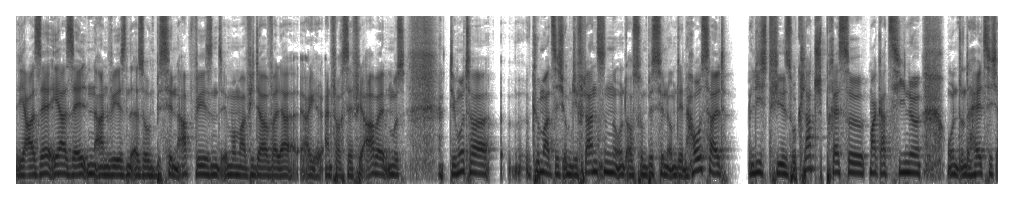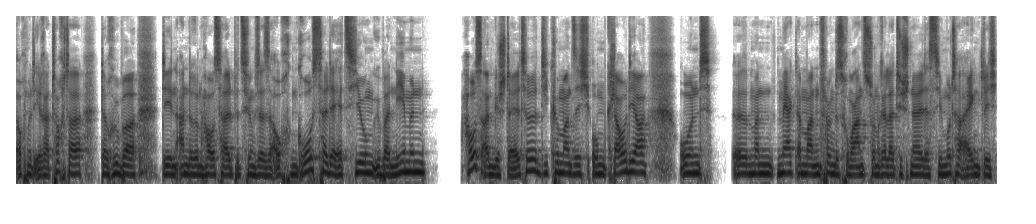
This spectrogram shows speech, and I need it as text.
ja, sehr eher selten anwesend, also ein bisschen abwesend immer mal wieder, weil er einfach sehr viel arbeiten muss. Die Mutter kümmert sich um die Pflanzen und auch so ein bisschen um den Haushalt liest viel so Klatschpresse, Magazine und unterhält sich auch mit ihrer Tochter darüber, den anderen Haushalt beziehungsweise auch einen Großteil der Erziehung übernehmen Hausangestellte, die kümmern sich um Claudia und man merkt am Anfang des Romans schon relativ schnell, dass die Mutter eigentlich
